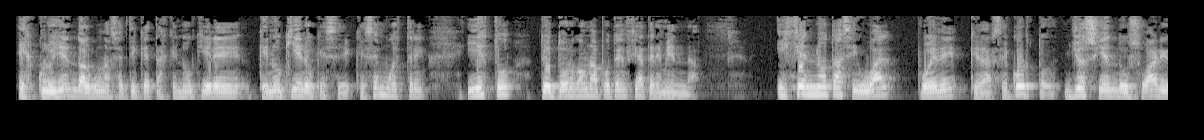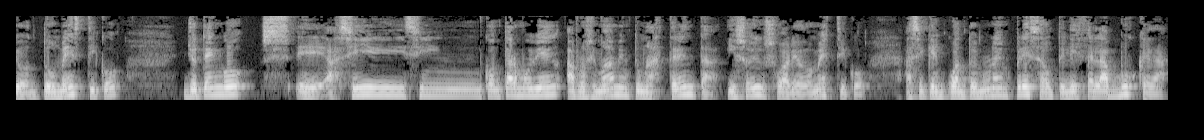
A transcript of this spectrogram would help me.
excluyendo algunas etiquetas que no, quiere, que no quiero que se, que se muestren, y esto te otorga una potencia tremenda. Y 100 notas igual puede quedarse corto. Yo siendo usuario doméstico, yo tengo, eh, así sin contar muy bien, aproximadamente unas 30 y soy usuario doméstico. Así que en cuanto en una empresa utilices las búsquedas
